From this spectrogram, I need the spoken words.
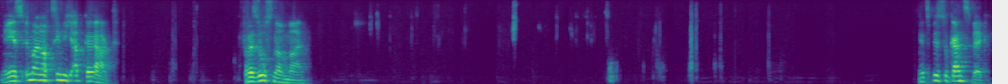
Nee, ist immer noch ziemlich abgehackt. Versuch's nochmal. Jetzt bist du ganz weg.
